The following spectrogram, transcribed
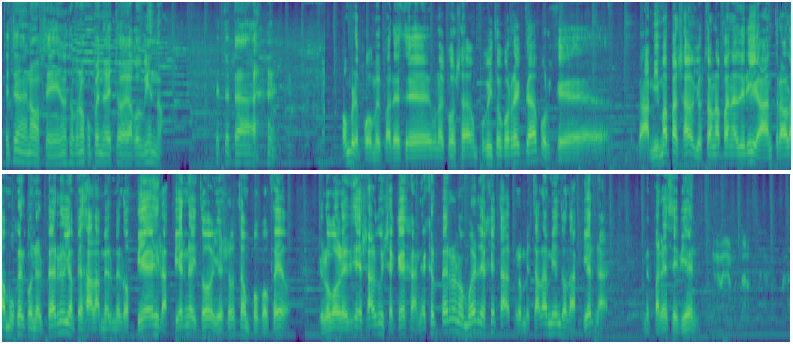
Esto no sé, no, no comprendo esto del gobierno. Esto está. Hombre, pues me parece una cosa un poquito correcta porque a mí me ha pasado, yo estaba en la panadería, ha entrado la mujer con el perro y ha empezado a lamerme los pies y las piernas y todo, y eso está un poco feo. Y luego le dices algo y se quejan, es que el perro no muerde, es que tal, pero me está lamiendo las piernas. Me parece bien.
